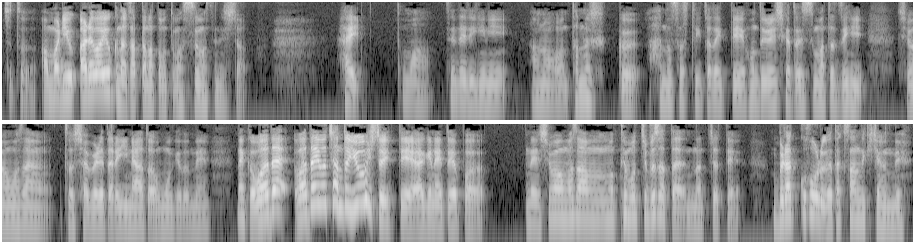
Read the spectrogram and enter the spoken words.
ちょっと、あんまり、あれは良くなかったなと思ってます。すいませんでした。はい。と、まあ、全体的に、あの、楽しく話させていただいて、本当に嬉しかったです。またぜひ、島間さんと喋れたらいいなとは思うけどね。なんか話題、話題をちゃんと用意しといてあげないと、やっぱ、ね、シマウマさんも手持ち無沙汰になっちゃって、ブラックホールがたくさんできちゃうんで。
